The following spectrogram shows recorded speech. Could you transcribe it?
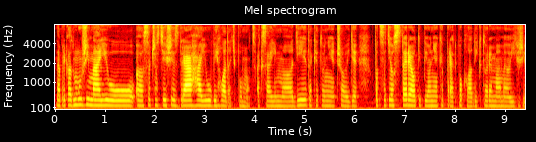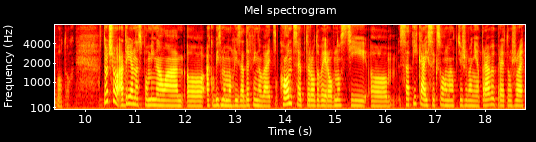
Napríklad muži majú, sa častejšie zdráhajú vyhľadať pomoc. Ak sa im o, deje takéto niečo, ide v podstate o stereotypy, o nejaké predpoklady, ktoré máme o ich životoch. To, čo Adriana spomínala, ako by sme mohli zadefinovať koncept rodovej rovnosti, sa týka aj sexuálneho obťažovania práve preto, že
